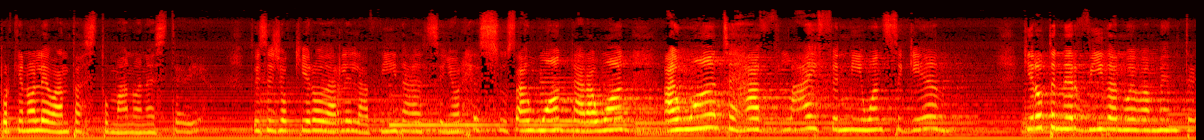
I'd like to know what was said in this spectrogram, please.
¿Por qué no levantas tu mano en este día? Dices, yo quiero darle la vida al Señor Jesús. I want that. I want, I want to have life in me once again. Quiero tener vida nuevamente.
